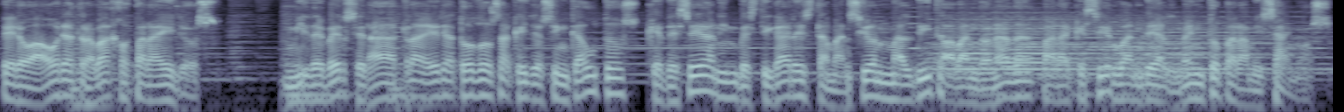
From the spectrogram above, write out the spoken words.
pero ahora trabajo para ellos. Mi deber será atraer a todos aquellos incautos que desean investigar esta mansión maldita abandonada para que sirvan de alimento para mis años.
